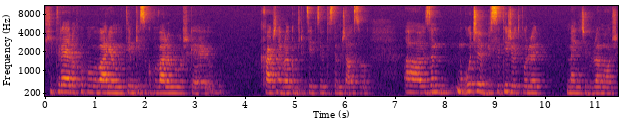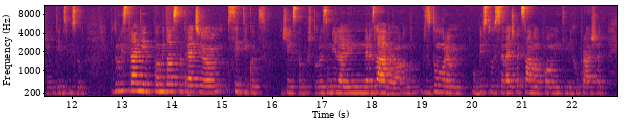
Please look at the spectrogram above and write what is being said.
hitreje lahko pogovarjam o tem, kje so kupovali vložke, kakšna je bila kontracepcija v tistem času. Uh, za, mogoče bi se teže odprli meni, če bi bila moški v tem smislu. Po drugi strani pa mi dosta rečejo, vse ti kot ženska boš to razumela in ne razlagajo. Zato moram v bistvu se večkrat sama opomniti in jih vprašati.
